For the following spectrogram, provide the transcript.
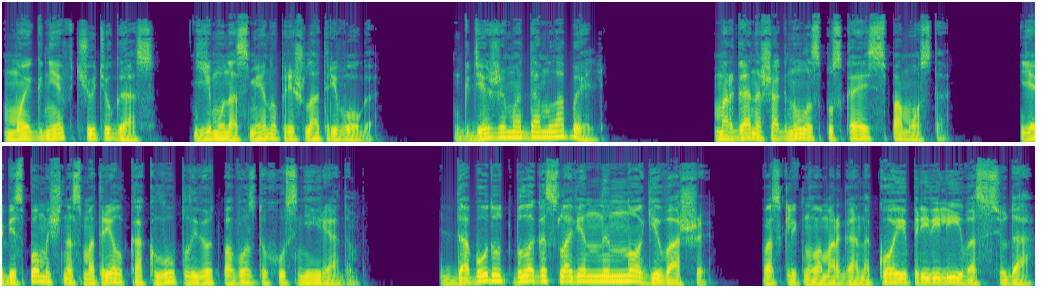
Мой гнев чуть угас. Ему на смену пришла тревога. «Где же мадам Лабель?» Моргана шагнула, спускаясь с помоста. Я беспомощно смотрел, как Лу плывет по воздуху с ней рядом. «Да будут благословенны ноги ваши!» — воскликнула Моргана. «Кои привели вас сюда!»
